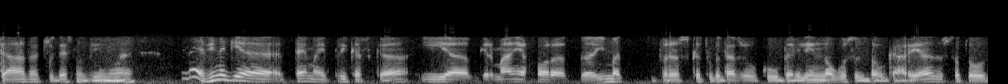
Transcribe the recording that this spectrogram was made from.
Да, да, чудесно вино е. Не, винаги е тема и приказка и а, в Германия хората имат връзка тук даже около Берлин много с България, защото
